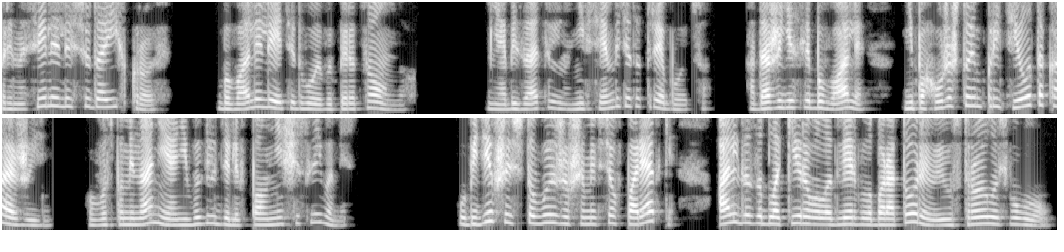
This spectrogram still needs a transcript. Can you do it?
Приносили ли сюда их кровь? Бывали ли эти двое в операционных? Не обязательно, не всем ведь это требуется. А даже если бывали, не похоже, что им претила такая жизнь. В воспоминании они выглядели вполне счастливыми. Убедившись, что выжившими все в порядке, Альда заблокировала дверь в лабораторию и устроилась в углу.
